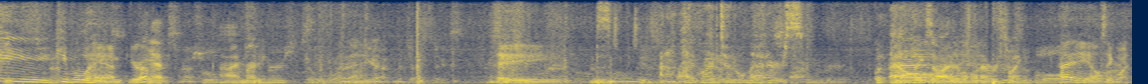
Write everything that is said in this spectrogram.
Hey, keepable hand. You're up. Yep. Special. I'm ready. supers, And then you got majestics. Hey. Bzz. I don't think live total matters. But I don't think so either, but whatever, swing. Hey, I'll take one.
